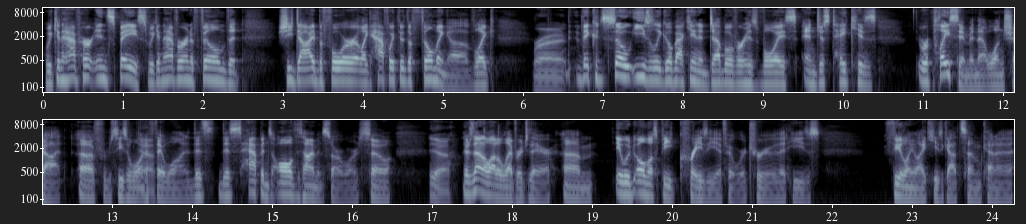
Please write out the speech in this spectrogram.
We can have her in space. We can have her in a film that she died before, like halfway through the filming of. Like Right. they could so easily go back in and dub over his voice and just take his replace him in that one shot uh, from season one Yeah. if they want. This this happens all the time in Star Wars, so Yeah. there's not a lot of leverage there. Um, it would almost be crazy if it were true that he's feeling like he's got some kind of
